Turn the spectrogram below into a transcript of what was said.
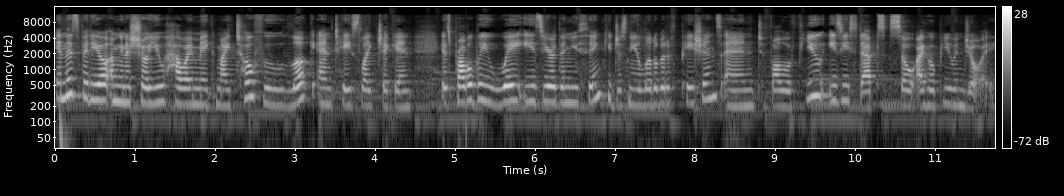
In this video, I'm gonna show you how I make my tofu look and taste like chicken. It's probably way easier than you think. You just need a little bit of patience and to follow a few easy steps, so I hope you enjoy.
